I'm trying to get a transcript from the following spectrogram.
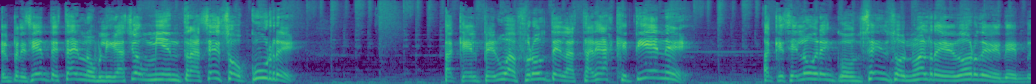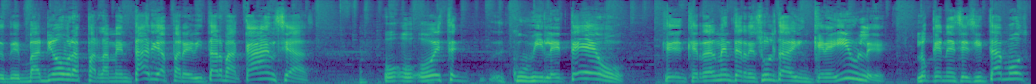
el presidente está en la obligación, mientras eso ocurre, a que el Perú afronte las tareas que tiene, a que se logren consenso, no alrededor de, maniobras parlamentarias para evitar vacancias o, este cubileteo que, que realmente resulta increíble. Lo que necesitamos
